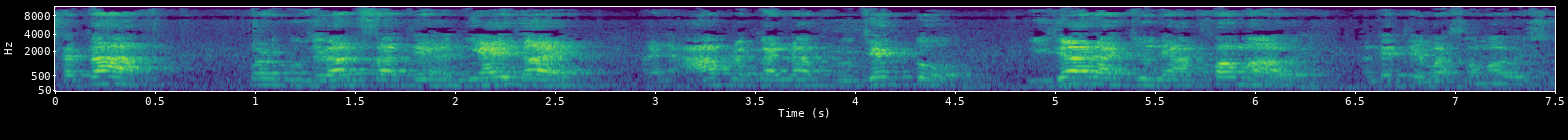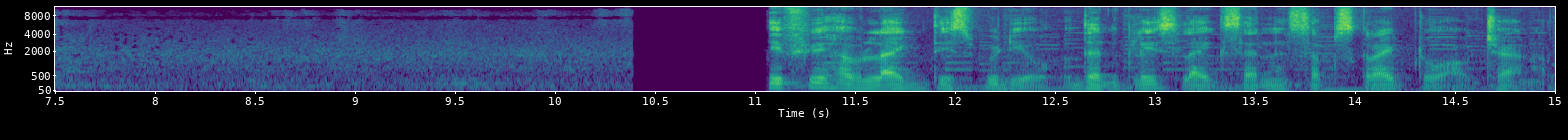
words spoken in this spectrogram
છતાં પણ ગુજરાત સાથે અન્યાય થાય અને આ પ્રકારના પ્રોજેક્ટો બીજા રાજ્યોને આપવામાં આવે અને તેમાં સમાવેશ થાય. If you have liked this video, then please like, and subscribe to our channel.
